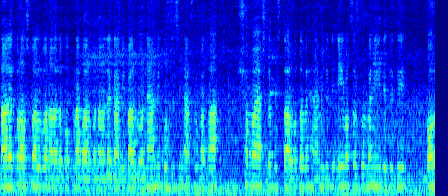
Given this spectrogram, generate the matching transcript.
নাহলে ক্রস পালবো, নাহলে বকনা পালবো, নাহলে গাভি পালবো। না, আমি বুঝতেছি না আসল কথা। সময় আসলে বুঝতে পারব। তবে হ্যাঁ আমি যদি এই বছর কোরবানি ঈদে যদি বড়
